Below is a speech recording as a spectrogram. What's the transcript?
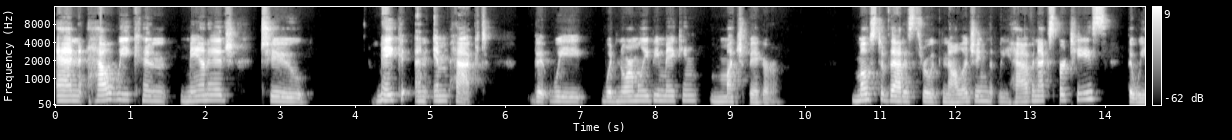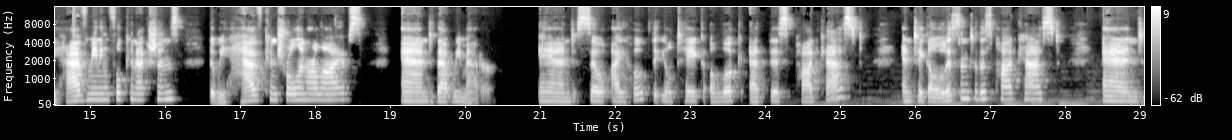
and how we can manage to make an impact that we would normally be making much bigger. Most of that is through acknowledging that we have an expertise, that we have meaningful connections, that we have control in our lives, and that we matter. And so I hope that you'll take a look at this podcast and take a listen to this podcast and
